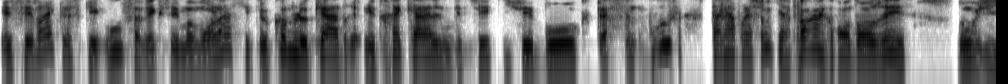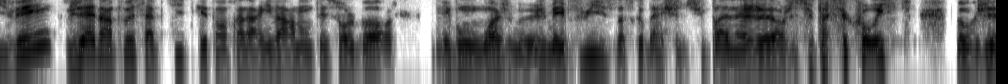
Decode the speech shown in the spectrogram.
Et c'est vrai que ce qui est ouf avec ces moments-là, c'est que comme le cadre est très calme, tu sais, qu'il fait beau, que personne bouge, t'as l'impression qu'il n'y a pas un grand danger. Donc, j'y vais. J'aide un peu sa petite qui est en train d'arriver à remonter sur le bord. Mais bon, moi, je m'épuise parce que bah, je ne suis pas nageur, je ne suis pas secouriste. Donc, je,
